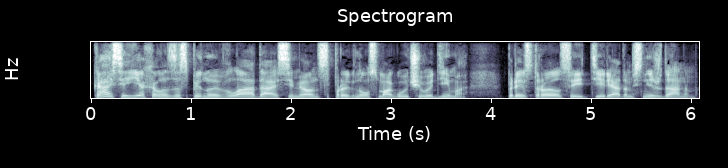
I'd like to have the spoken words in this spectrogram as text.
Кася ехала за спиной Влада, а Семен спрыгнул с могучего Дима, пристроился идти рядом с Нежданом.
